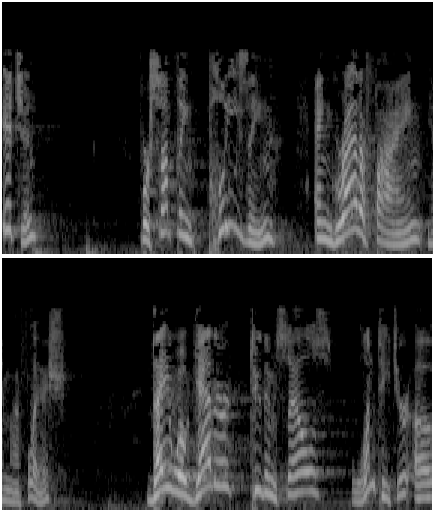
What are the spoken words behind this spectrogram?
itching for something pleasing and gratifying in my flesh, they will gather to themselves one teacher uh,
